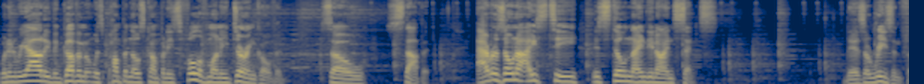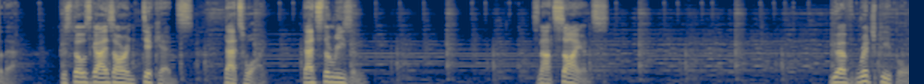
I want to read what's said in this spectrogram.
when in reality, the government was pumping those companies full of money during COVID. So, stop it. Arizona iced tea is still 99 cents. There's a reason for that. Because those guys aren't dickheads. That's why. That's the reason. It's not science. You have rich people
